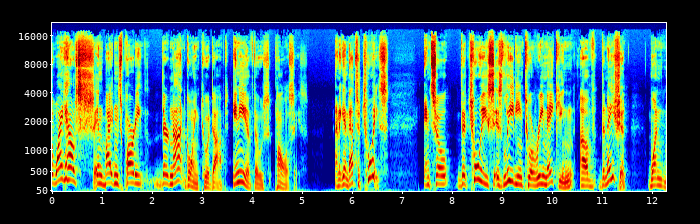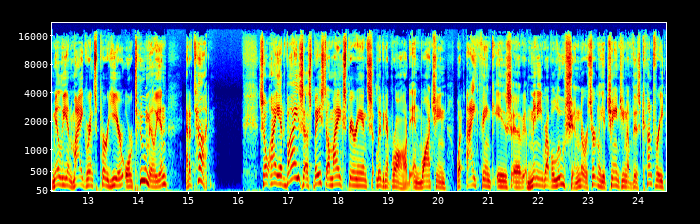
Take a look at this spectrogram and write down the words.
the White House and Biden's party, they're not going to adopt any of those policies. And again, that's a choice. And so the choice is leading to a remaking of the nation 1 million migrants per year or 2 million at a time. So I advise us, based on my experience living abroad and watching what I think is a mini revolution, or certainly a changing of this country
